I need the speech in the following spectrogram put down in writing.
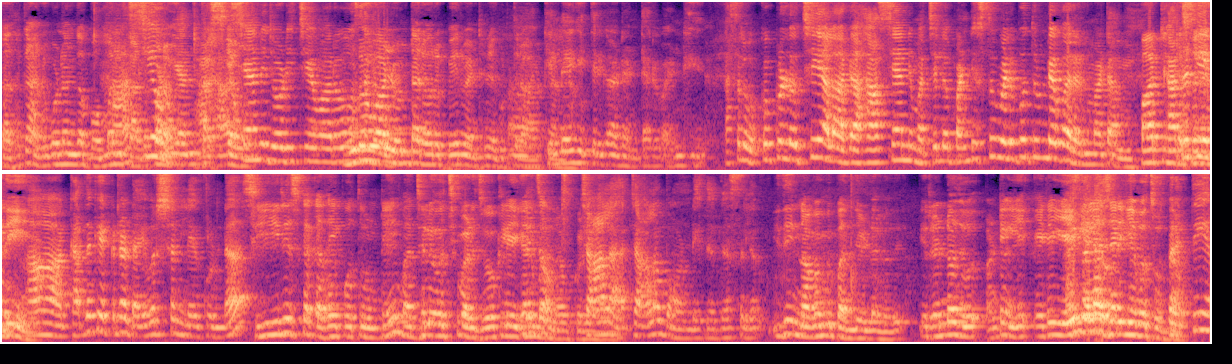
కథకు అనుగుణంగా బొమ్మలు జోడించేవారో మూడో వాళ్ళు ఉంటారు ఎవరో పేరు వెంటనే గుర్తు రావట్లేదు. కిల్లేగి తిరిగాడు అంటారు వాడిని. అసలు ఒక్కొక్కళ్ళు వచ్చి అలాగా హాస్యాన్ని మధ్యలో పండిస్తూ వెళ్ళిపోతుండేవారు అనమాట. కథకి ఎక్కడ డైవర్షన్ లేకుండా సీరియస్గా కథ అయిపోతూ ఉంటే మధ్యలో వచ్చి వాళ్ళు జోకులు. చాలా చాలా బాగుండేది అసలు. ఇది నవమి పందేళ్ళలో ఈ రెండోది అంటే ఏ- ఎలా జరిగేవో చూద్దాం. ప్రతి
